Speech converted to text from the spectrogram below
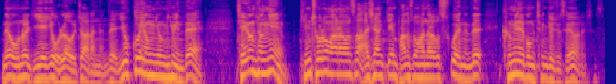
내가 오늘 이 얘기 올라올 줄 알았는데 6966님인데 재영 형님 김초롱 아나운서 아시안 게임 방송하느라고 수고했는데 금일봉 챙겨주세요. 그러셨어요.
